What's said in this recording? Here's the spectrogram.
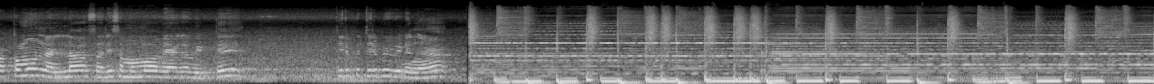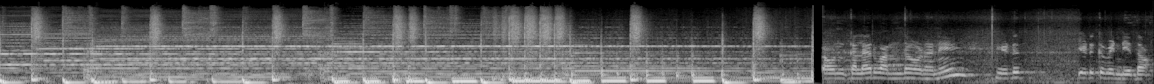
பக்கமும் நல்லா சரிசமமாக வேக விட்டு திருப்பி திருப்பி விடுங்க. கலர் வந்த உடனே எடு எடுக்க வேண்டியதுதான்.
